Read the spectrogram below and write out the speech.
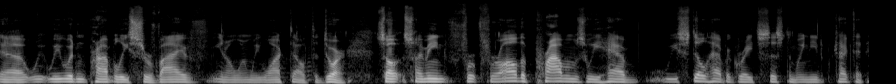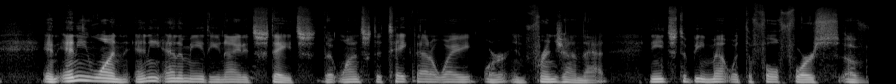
uh, we, we wouldn't probably survive. You know when we walked out the door. So so I mean for for all the problems we have, we still have a great system. We need to protect it. And anyone, any enemy of the United States that wants to take that away or infringe on that needs to be met with the full force of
